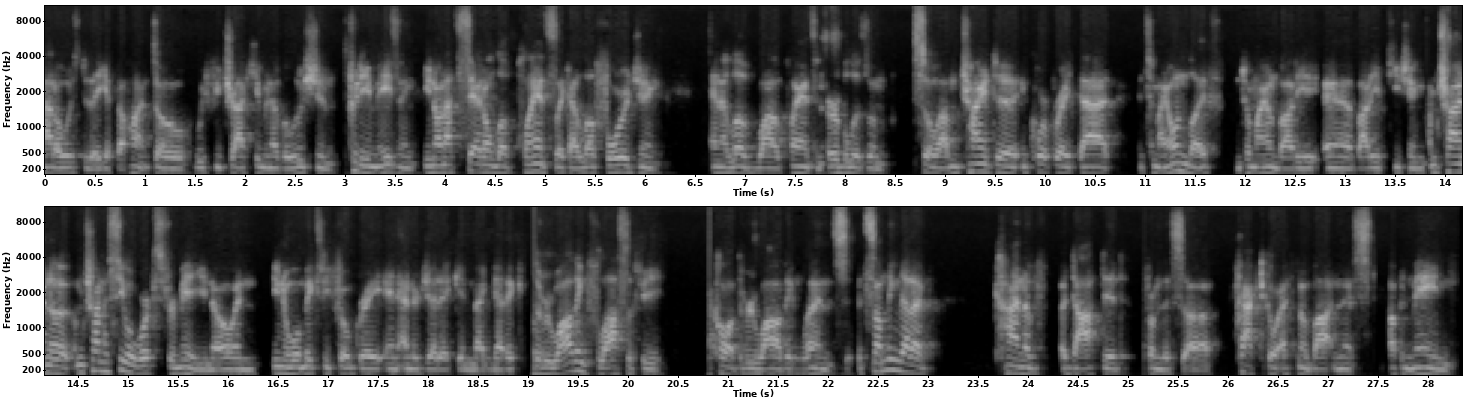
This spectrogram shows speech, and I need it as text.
not always do they get the hunt. So if you track human evolution, pretty amazing. You know, not to say I don't love plants, like I love foraging and I love wild plants and herbalism. So I'm trying to incorporate that into my own life, into my own body and uh, body of teaching. I'm trying to I'm trying to see what works for me, you know, and you know what makes me feel great and energetic and magnetic. The rewilding philosophy, I call it the rewilding lens. It's something that I've kind of adopted from this uh, practical ethnobotanist up in Maine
